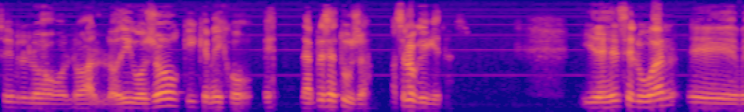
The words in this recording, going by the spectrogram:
siempre lo, lo, digo yo, Quique me dijo, la empresa es tuya, haz lo que quieras. Y desde ese lugar, eh,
